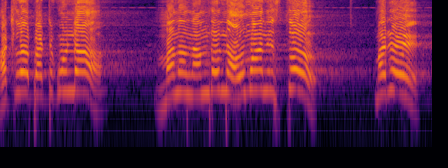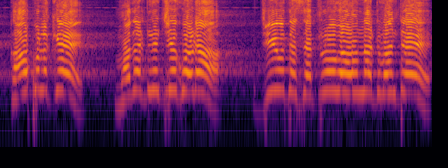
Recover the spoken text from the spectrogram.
అట్లా పెట్టకుండా మనల్ని అందరిని అవమానిస్తూ మరి కాపులకి మొదటి నుంచి కూడా జీవిత శత్రువుగా ఉన్నటువంటి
